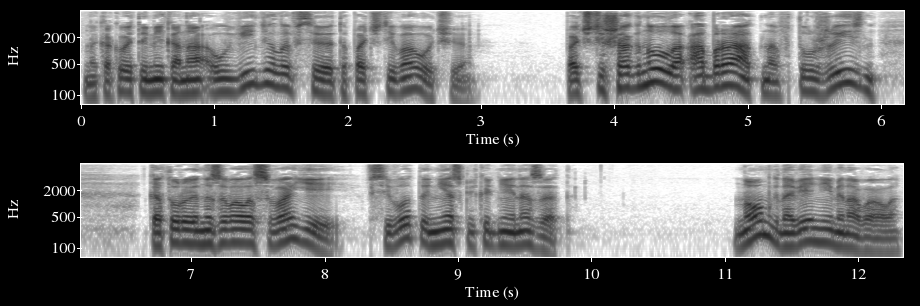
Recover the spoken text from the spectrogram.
На какой-то миг она увидела все это почти воочию. Почти шагнула обратно в ту жизнь, которую называла своей всего-то несколько дней назад. Но мгновение миновало.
